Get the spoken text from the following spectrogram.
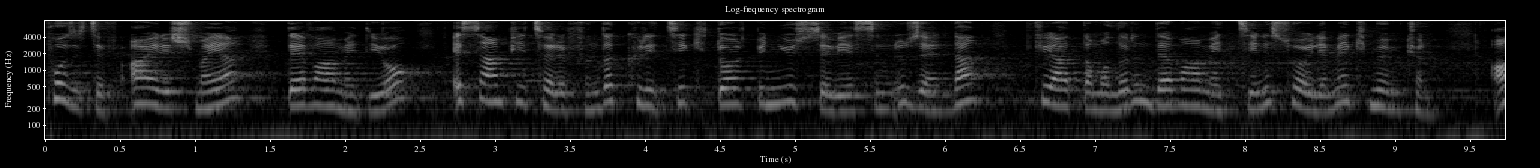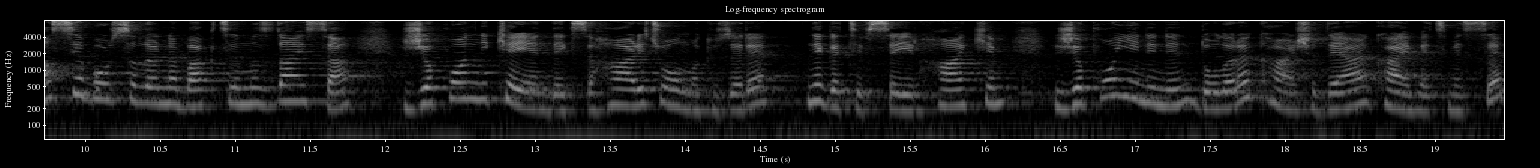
pozitif ayrışmaya devam ediyor. S&P tarafında kritik 4100 seviyesinin üzerinden fiyatlamaların devam ettiğini söylemek mümkün. Asya borsalarına baktığımızda ise Japon Nikkei endeksi hariç olmak üzere negatif seyir hakim. Japon yeninin dolara karşı değer kaybetmesi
